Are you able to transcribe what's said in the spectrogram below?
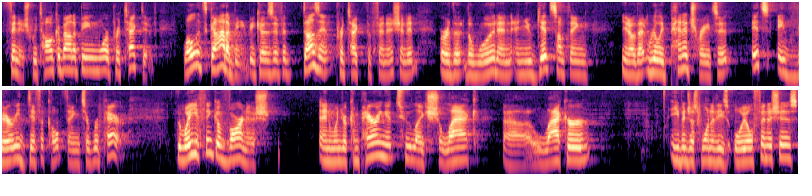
finish. We talk about it being more protective. Well, it's gotta be, because if it doesn't protect the finish and it, or the, the wood and, and you get something you know, that really penetrates it, it's a very difficult thing to repair. The way you think of varnish, and when you're comparing it to like shellac, uh, lacquer, even just one of these oil finishes,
